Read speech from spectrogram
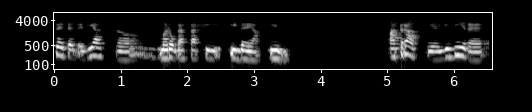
sete de viață, mă rog, asta ar fi ideea, iub- atracție, iubire,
